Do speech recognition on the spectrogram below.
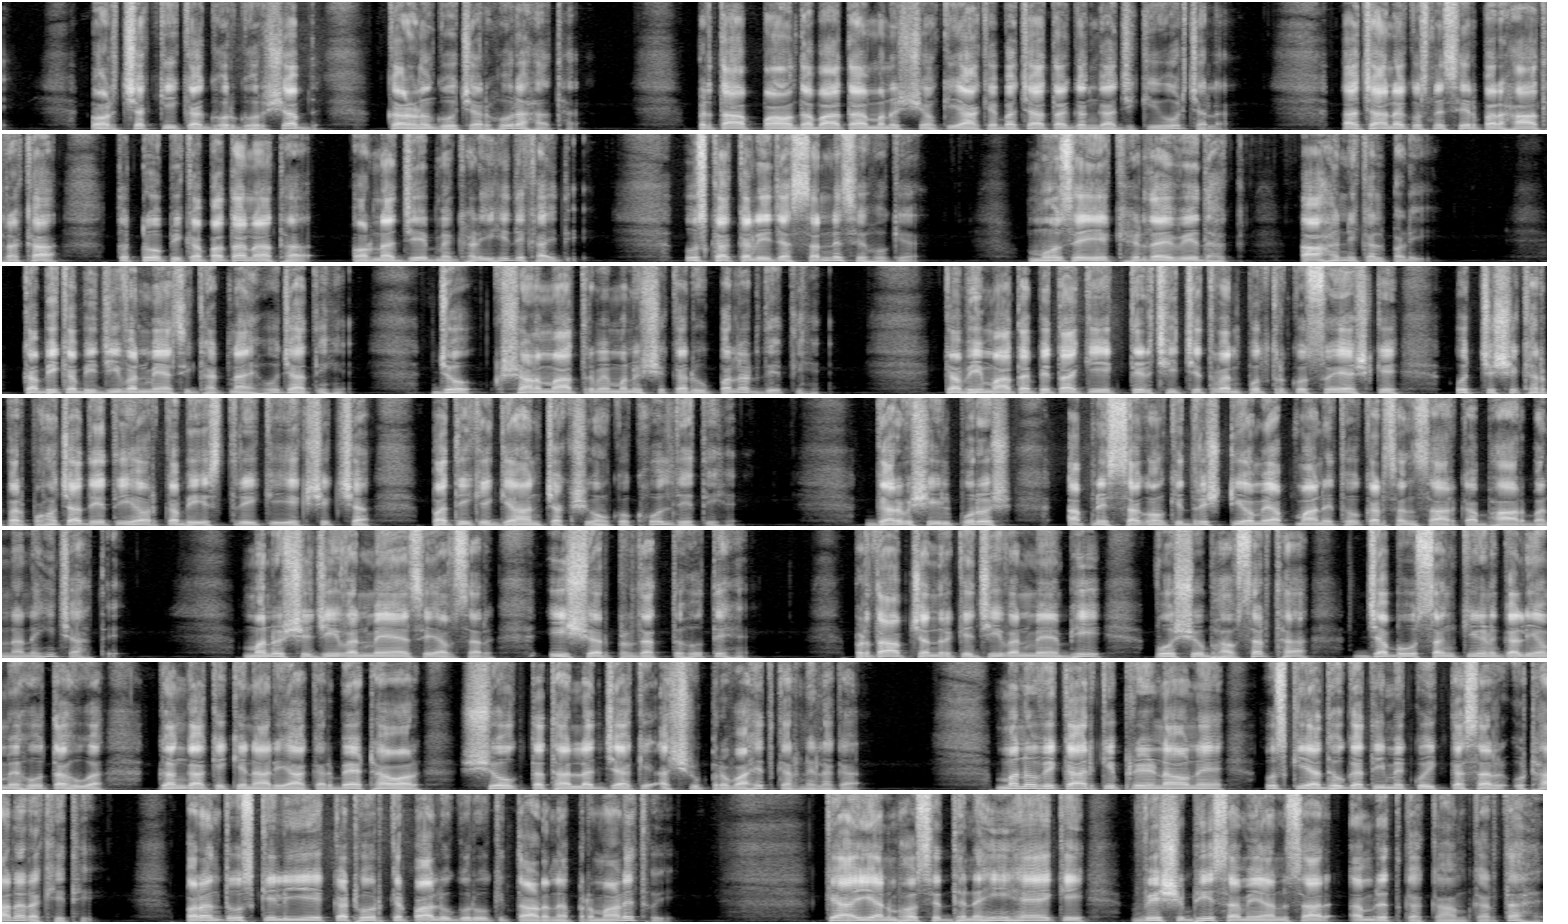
और चक्की का घुर शब्द कर्णगोचर हो रहा था। प्रताप पाँव दबाता मनुष्यों की आँखें बचाता गंगा जी की ओर चला। अचानक उसने सिर पर हाथ रखा तो टोपी का पता ना था और न जेब में घड़ी ही दिखाई दी। उसका कलेजा सन्ने से हो गया। मुँह से एक हृदय वेधक आह निकल पड़ी। कभी कभी जीवन में ऐसी घटनाएँ हो जाती हैं जो क्षण मात्र में मनुष्य का रूप पलट देती हैं। कभी माता पिता की एक तिरछी चितवन पुत्र को सुयश के उच्च शिखर पर पहुँचा देती है और कभी स्त्री की एक शिक्षा पति के ज्ञान चक्षुओं को खोल देती है। गर्वशील पुरुष अपने सगों की दृष्टियों में अपमानित होकर संसार का भार बनना नहीं चाहते। मनुष्य जीवन में ऐसे अवसर ईश्वर प्रदत्त होते हैं। प्रताप चंद्र के जीवन में भी वो शुभ अवसर था जब वो संकीर्ण गलियों में होता हुआ गंगा के किनारे आकर बैठा और शोक तथा लज्जा के अश्रु प्रवाहित करने लगा। मनोविकार की प्रेरणाओं ने उसकी अधोगति में कोई कसर उठा न रखी थी, परंतु उसके लिए कठोर कृपालु गुरु की ताड़ना प्रमाणित हुई। क्या ये अनुभव सिद्ध नहीं है कि विष भी समय अनुसार अमृत का काम करता है?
